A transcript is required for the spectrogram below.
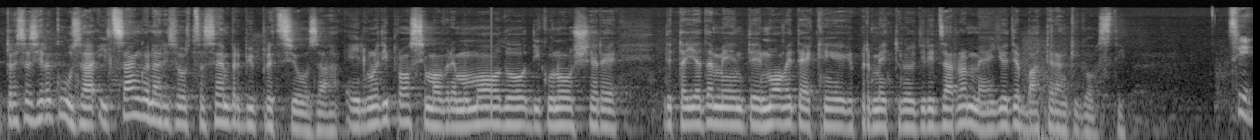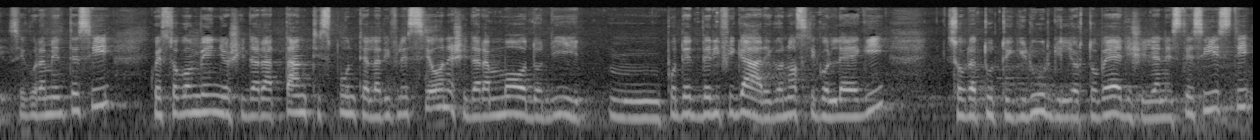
Dottoressa Siracusa, il sangue è una risorsa sempre più preziosa e lunedì prossimo avremo modo di conoscere dettagliatamente nuove tecniche che permettono di utilizzarlo al meglio e di abbattere anche i costi. Sì, sicuramente sì. Questo convegno ci darà tanti spunti alla riflessione, ci darà modo di mh, poter verificare con i nostri colleghi soprattutto i chirurghi, gli ortopedici, gli anestesisti,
